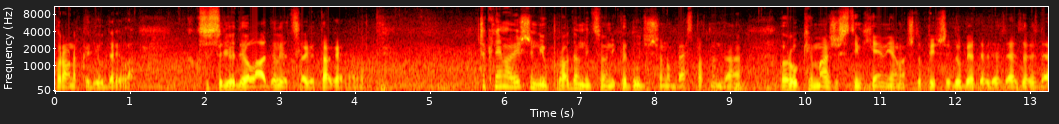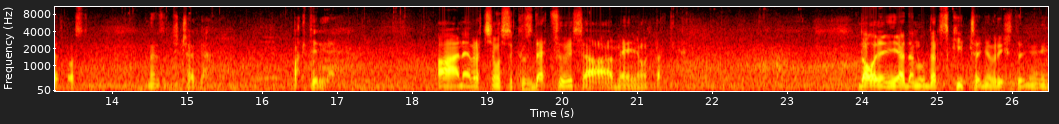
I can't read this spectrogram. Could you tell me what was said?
korona kad je udarila. Kako su se ljudi oladili od svega toga, evo. Čak nema više ni u prodavnicu, ni kad uđeš ono besplatno da ruke mažeš s tim hemijama što piše da ubija 99,9%. Ne znam ti čega. Bakterije a ne vraćamo se kroz decu više, a menjamo taktika. Dovoljen je jedan udar skičanja, vrištanja i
